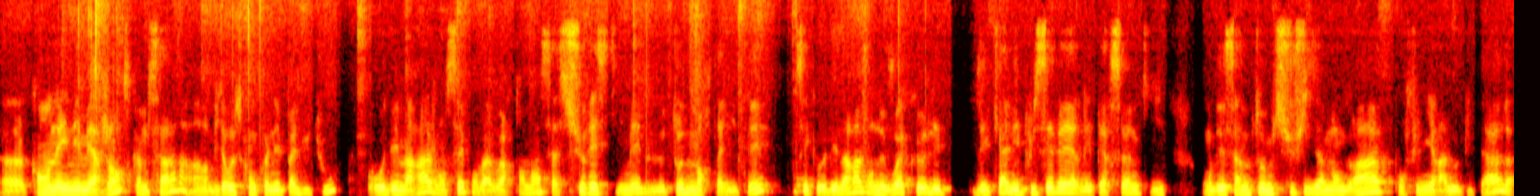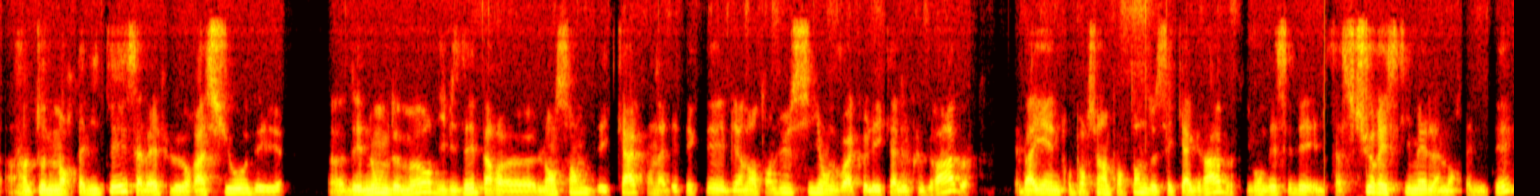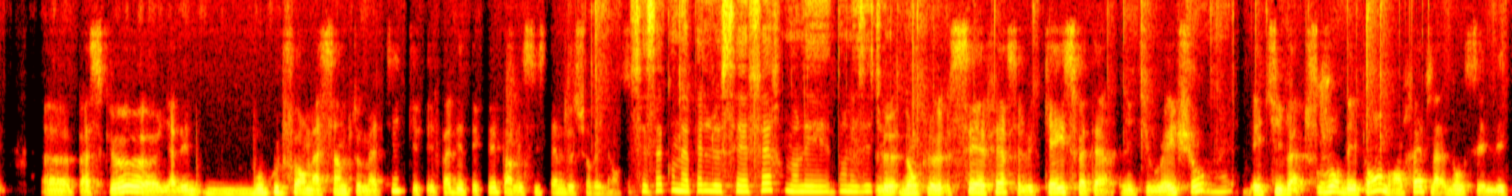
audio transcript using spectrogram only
euh, quand on a une émergence comme ça, un virus qu'on ne connaît pas du tout, au démarrage, on sait qu'on va avoir tendance à surestimer le taux de mortalité. C'est qu'au démarrage, on ne voit que les, cas les plus sévères, les personnes qui ont des symptômes suffisamment graves pour finir à l'hôpital. Un taux de mortalité, ça va être le ratio des, euh, nombres de morts divisé par euh, l'ensemble des cas qu'on a détectés. Et bien entendu, si on ne voit que les cas les plus graves, eh ben, il y a une proportion importante de ces cas graves qui vont décéder. Ça surestimait la mortalité. Euh, parce que euh, il y avait beaucoup de formes asymptomatiques qui n'étaient pas détectées par les systèmes de surveillance. C'est ça qu'on appelle le CFR dans les, dans les études? Donc le CFR, c'est le Case Fatality Ratio, et qui va toujours dépendre, en fait, là, donc c'est les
